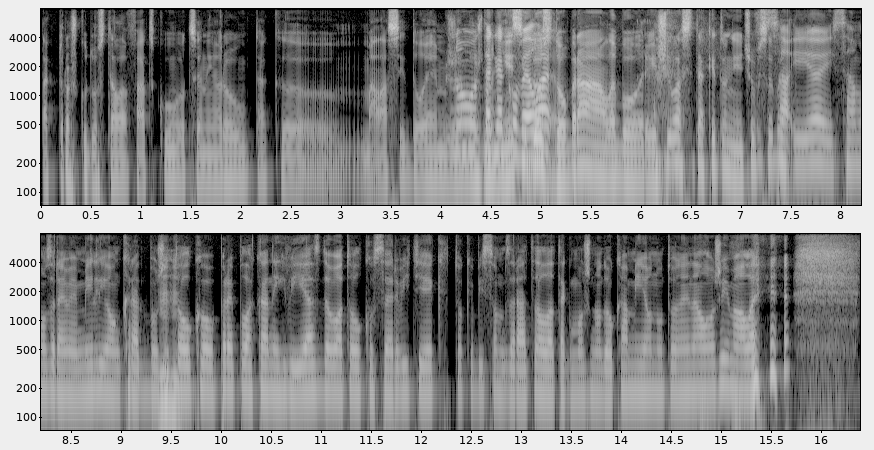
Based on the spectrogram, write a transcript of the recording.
tak trošku dostala facku od seniorov, tak uh, mala si dojem, že no, možno tak nie si veľa... dosť dobrá, alebo riešila si takéto niečo v sebe? Sa, jej, samozrejme, miliónkrát, bože, mm-hmm. toľko preplakaných výjazdov a toľko servitiek, to keby som zrátala, tak možno do kamionu to nenaložím, ale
